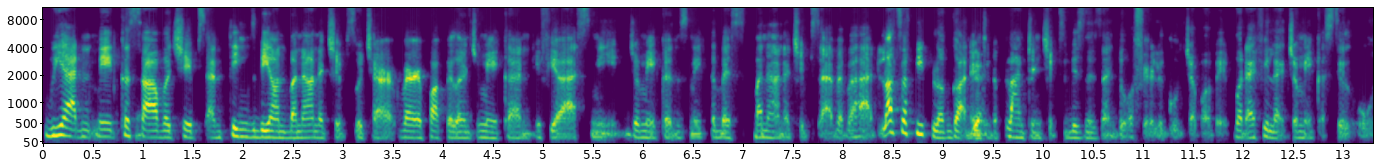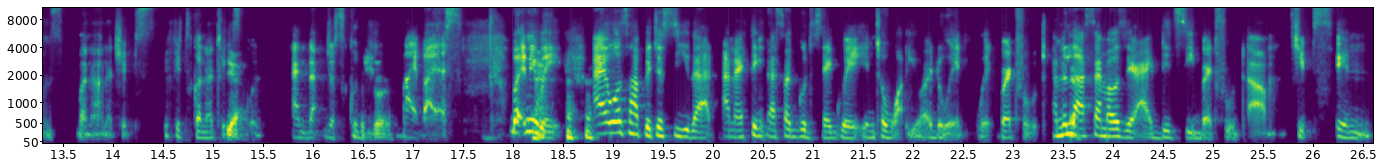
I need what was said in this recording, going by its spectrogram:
we hadn't made cassava chips and things beyond banana chips, which are very popular in Jamaica. And if you ask me, Jamaicans make the best banana chips I've ever had. Lots of people have gotten yeah. into the plantain chips business and do a fairly good job of it. But I feel like Jamaica still owns banana chips if it's gonna taste yeah. good. And that just could be sure. my bias. But anyway, I was happy to see that. And I think that's a good segue into what you are doing with breadfruit. And the yeah. last time I was there, I did see breadfruit um, chips in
